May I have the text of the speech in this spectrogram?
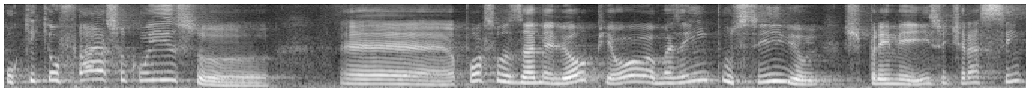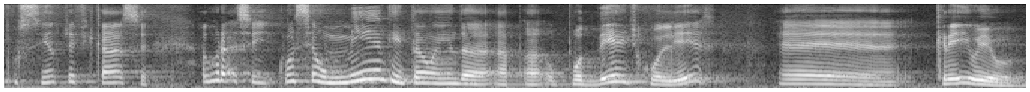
o que, que eu faço com isso? É, eu posso usar melhor ou pior, mas é impossível espremer isso e tirar 100% de eficácia. Agora, assim, quando você aumenta então ainda a, a, o poder de colher, é, creio eu,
